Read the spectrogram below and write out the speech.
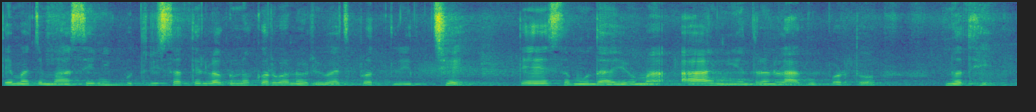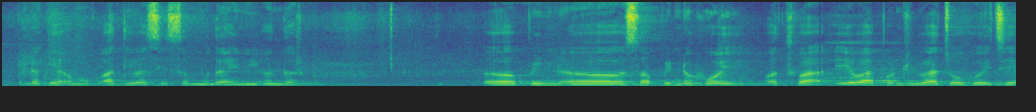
તેમજ માસીની પુત્રી સાથે લગ્ન કરવાનો રિવાજ પ્રચલિત છે, તે સમુદાયોમાં આ નિયંત્રણ લાગુ પડતો નથી. એટલે કે અમુક આદિવાસી સમુદાયની અંદર પિંડ સપિંડ હોય અથવા એવા પણ રિવાજો હોય છે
